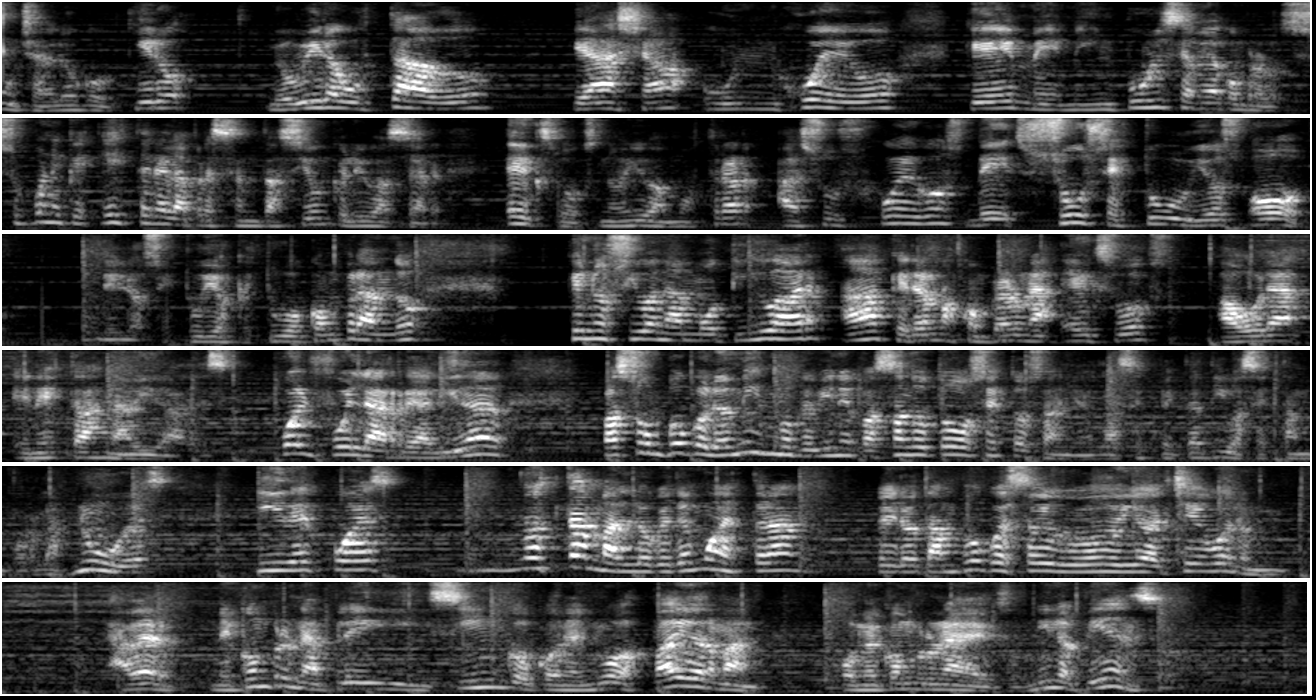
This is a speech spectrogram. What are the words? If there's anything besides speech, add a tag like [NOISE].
pucha, loco, quiero, me hubiera gustado que haya un juego que me, impulse a mí a comprarlo. Se supone que esta era la presentación que lo iba a hacer. Xbox nos iba a mostrar a sus juegos de sus estudios o de los estudios que estuvo comprando que nos iban a motivar a querernos comprar una Xbox ahora en estas navidades. ¿Cuál fue la realidad? Pasó un poco lo mismo que viene pasando todos estos años. Las expectativas están por las nubes y después no está mal lo que te muestran, pero tampoco es algo que vos digas, che, bueno, a ver, ¿me compro una Play 5 con el nuevo Spider-Man o me compro una Xbox? Ni lo pienso.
